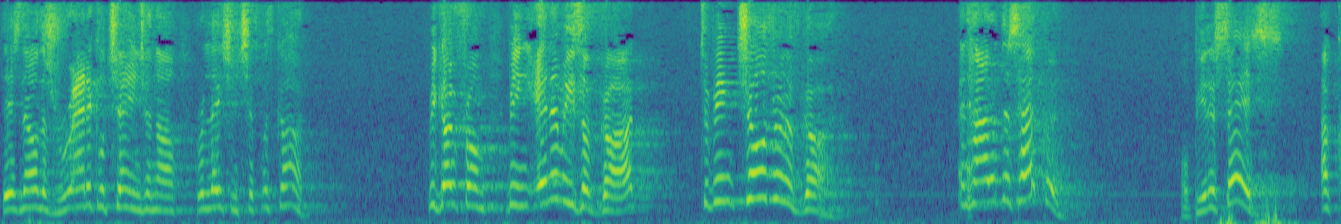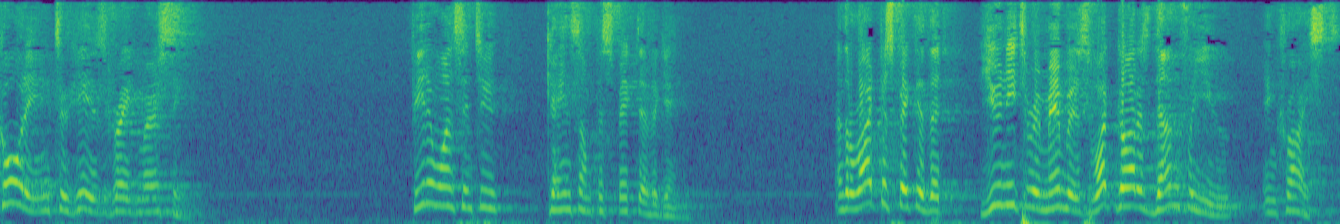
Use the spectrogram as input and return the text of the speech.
there's now this radical change in our relationship with God. We go from being enemies of God to being children of God. And how did this happen? Well, Peter says, according to his great mercy. Peter wants him to gain some perspective again. And the right perspective that you need to remember is what God has done for you in Christ.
